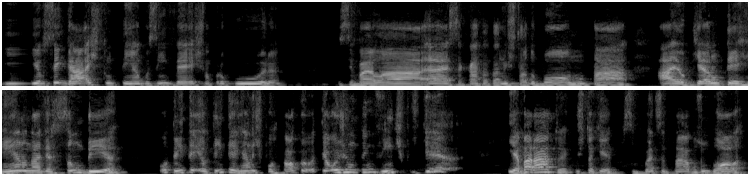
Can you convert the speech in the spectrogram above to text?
E você gasta um tempo, você investe uma procura. Você vai lá, ah, essa carta está no estado bom, não está. Ah, eu quero um terreno na versão B. Pô, tem, eu tenho terreno de portal que eu, até hoje eu não tenho 20, porque. E é barato, é, custa aqui 50 centavos, um dólar.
